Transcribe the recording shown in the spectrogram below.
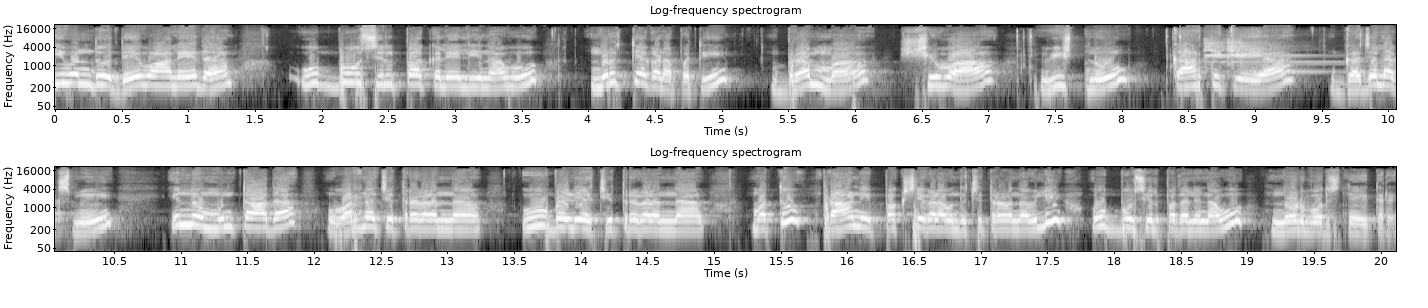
ಈ ಒಂದು ದೇವಾಲಯದ ಉಬ್ಬು ಶಿಲ್ಪಕಲೆಯಲ್ಲಿ ನಾವು ನೃತ್ಯ ಗಣಪತಿ ಬ್ರಹ್ಮ ಶಿವ ವಿಷ್ಣು ಕಾರ್ತಿಕೇಯ ಗಜಲಕ್ಷ್ಮಿ ಇನ್ನು ಮುಂತಾದ ವರ್ಣಚಿತ್ರಗಳನ್ನು ಹೂಬಳ್ಳಿಯ ಚಿತ್ರಗಳನ್ನು ಮತ್ತು ಪ್ರಾಣಿ ಪಕ್ಷಿಗಳ ಒಂದು ಚಿತ್ರಗಳನ್ನು ನಾವಿಲ್ಲಿ ಉಬ್ಬು ಶಿಲ್ಪದಲ್ಲಿ ನಾವು ನೋಡ್ಬೋದು ಸ್ನೇಹಿತರೆ.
